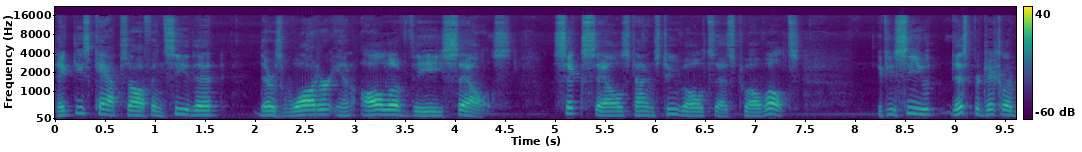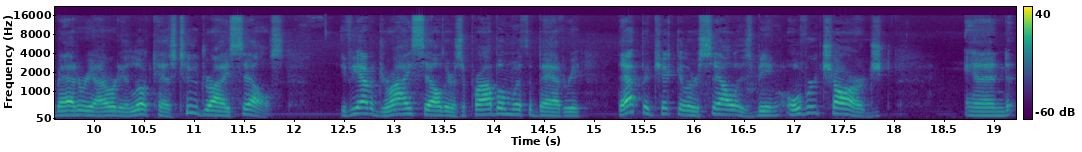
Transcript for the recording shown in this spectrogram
take these caps off and see that there's water in all of the cells. Six cells times two volts, that's 12 volts. If you see this particular battery, I already looked, has two dry cells. If you have a dry cell, there's a problem with the battery. That particular cell is being overcharged, and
